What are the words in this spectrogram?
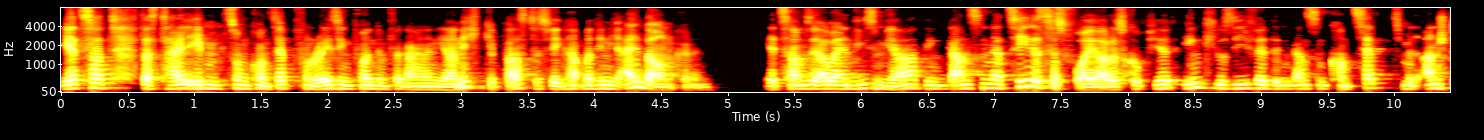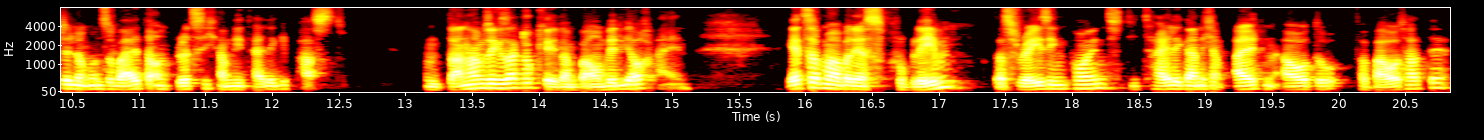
Jetzt hat das Teil eben zum Konzept von Racing Point im vergangenen Jahr nicht gepasst, deswegen hat man die nicht einbauen können. Jetzt haben sie aber in diesem Jahr den ganzen Mercedes des Vorjahres kopiert, inklusive dem ganzen Konzept mit Anstellung und so weiter und plötzlich haben die Teile gepasst. Und dann haben sie gesagt, okay, dann bauen wir die auch ein. Jetzt haben wir aber das Problem, dass Racing Point die Teile gar nicht am alten Auto verbaut hatte,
